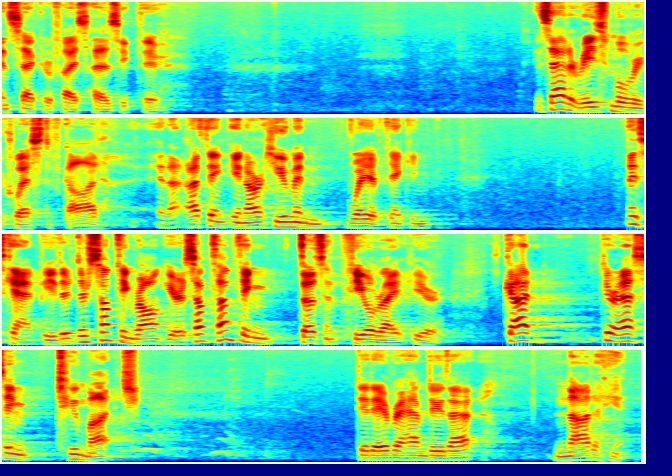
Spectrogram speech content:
and sacrifice Isaac there. Is that a reasonable request of God? And I think in our human way of thinking, this can't be. There, there's something wrong here. Some, something doesn't feel right here. God, you're asking too much. Did Abraham do that? Not a hint.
